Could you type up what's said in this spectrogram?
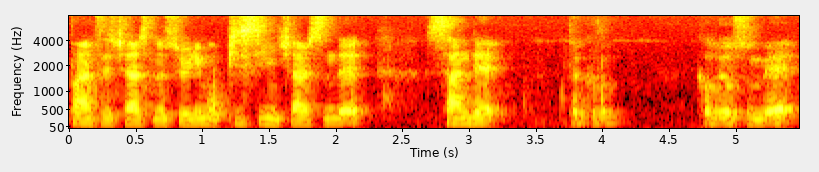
parantez içerisinde söyleyeyim o pisliğin içerisinde sen de takılıp kalıyorsun ve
